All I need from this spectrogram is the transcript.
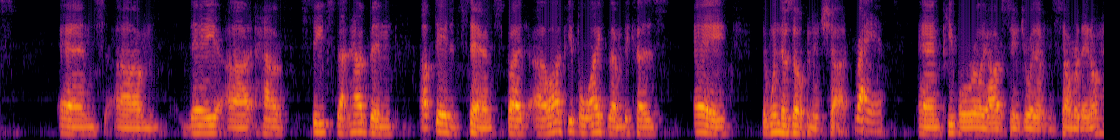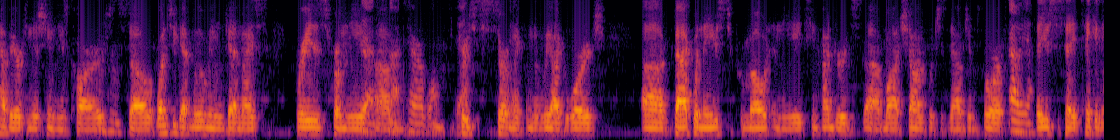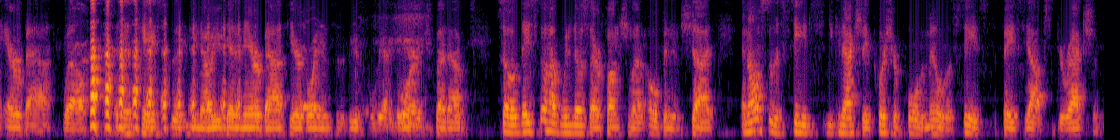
And um, they uh, have seats that have been updated since, but a lot of people like them because A, the windows open and shut, Right. and people really obviously enjoy them in the summer. They don't have air conditioning in these cars, Mhm. so once you get moving, you get a nice breeze from the Yeah, it's um, not terrible. Yeah. certainly from the Lehigh Gorge. Uh, back when they used to promote in the 1800s, uh, Mauch Chunk, which is now Jim Thorpe, Oh yeah. they used to say take an air bath. Well, in this case, the, you know, you get an air bath here going into the beautiful Lehigh Gorge. But um, so they still have windows that are functional that open and shut, and also the seats you can actually push or pull the middle of the seats to face the opposite direction.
